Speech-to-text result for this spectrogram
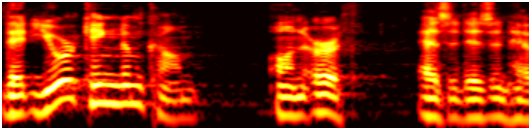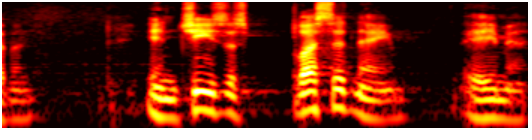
that your kingdom come on earth as it is in heaven. In Jesus' blessed name, amen.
